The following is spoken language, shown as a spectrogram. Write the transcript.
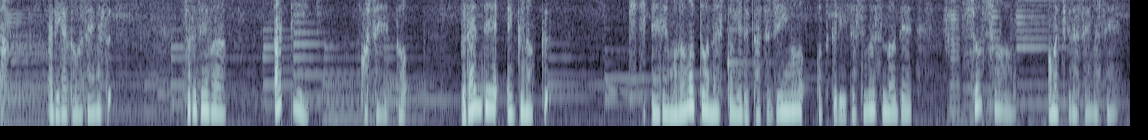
あありがとうございます。それではアティ個性とブランデーエッグノック聞き手で物事を成し遂げる達人をお作りいたしますので少々お待ちくださいませ。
